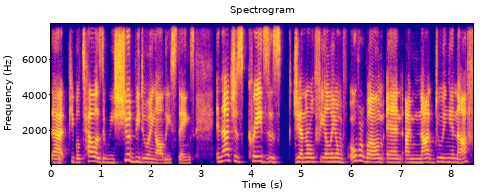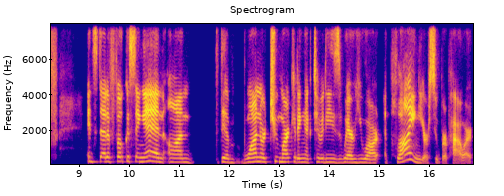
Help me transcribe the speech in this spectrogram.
that people tell us that we should be doing all these things, and that just creates this general feeling of overwhelm and I'm not doing enough. Instead of focusing in on the one or two marketing activities where you are applying your superpower.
